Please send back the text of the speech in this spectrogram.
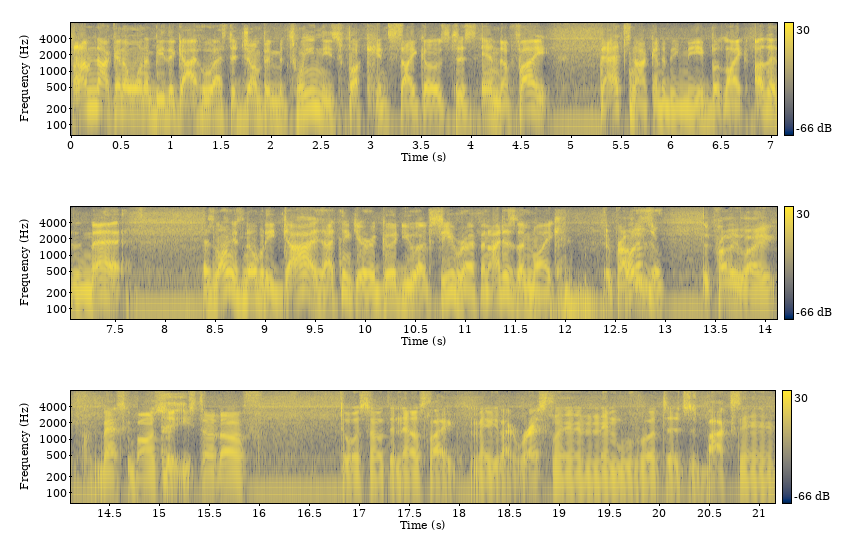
I'm not gonna want to be the guy who has to jump in between these fucking psychos to end a fight. That's not gonna be me. But like, other than that, as long as nobody dies, I think you're a good UFC ref. And I just am like, It probably what is a it's probably like basketball and shit. You start off doing something else, like maybe like wrestling, and then move up to just boxing,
